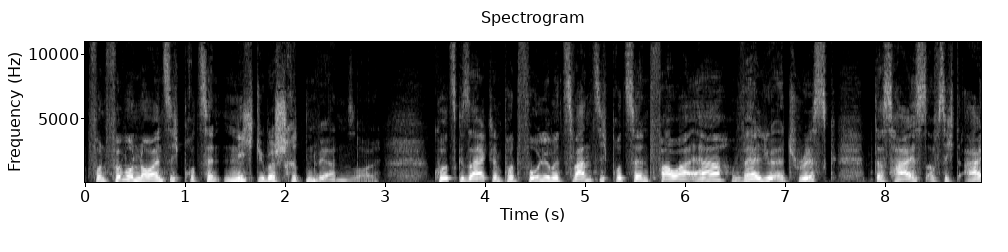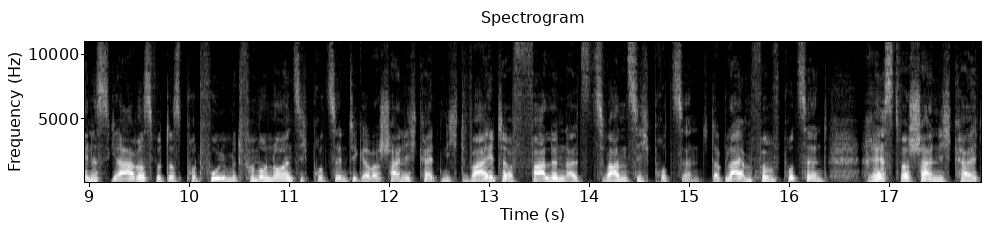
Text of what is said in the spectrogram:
von 95 Prozent nicht überschritten werden soll. Kurz gesagt, ein Portfolio mit 20% VAR, Value at Risk. Das heißt, auf Sicht eines Jahres wird das Portfolio mit 95%iger Wahrscheinlichkeit nicht weiter fallen als 20%. Da bleiben 5% Restwahrscheinlichkeit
